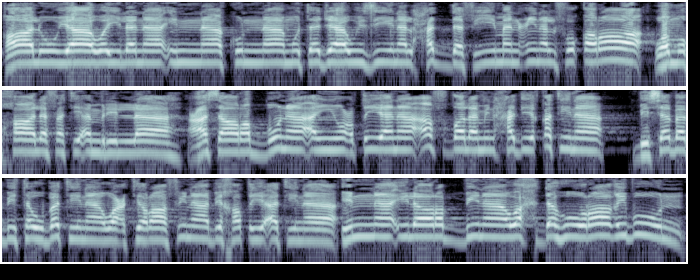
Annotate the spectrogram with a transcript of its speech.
قالوا يا ويلنا إنا كنا متجاوزين الحد في منعنا الفقراء ومخالفة أمر الله. عسى ربنا أن يعطينا أفضل من حديقتنا. بسبب توبتنا واعترافنا بخطيئتنا. إنا إلى ربنا وحده راغبون.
